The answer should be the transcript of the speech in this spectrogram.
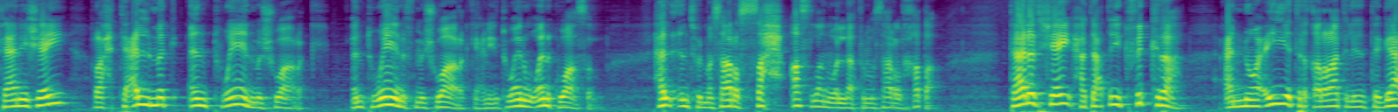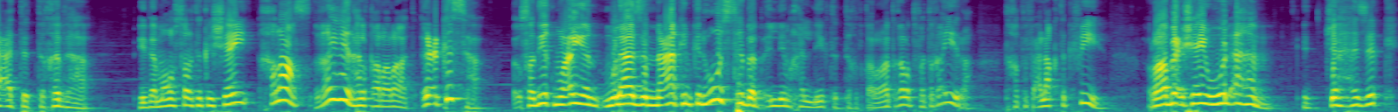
ثاني شيء راح تعلمك أنت وين مشوارك. أنت وين في مشوارك يعني أنت وين وينك واصل. هل أنت في المسار الصح أصلا ولا في المسار الخطأ؟ ثالث شيء حتعطيك فكرة عن نوعية القرارات اللي أنت قاعد تتخذها. إذا ما وصلتك الشيء خلاص غير هالقرارات اعكسها. صديق معين ملازم معاك يمكن هو السبب اللي مخليك تتخذ قرارات غلط فتغيره تخفف علاقتك فيه. رابع شيء وهو الأهم تجهزك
